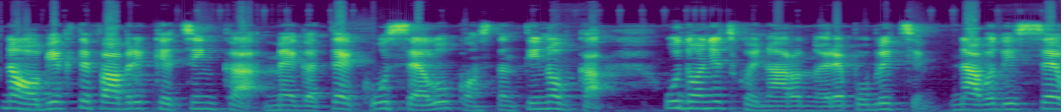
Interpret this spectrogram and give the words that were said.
Na objekte fabrike Cinka Megatek u selu Konstantinovka, u Donjeckoj narodnoj republici. Navodi se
